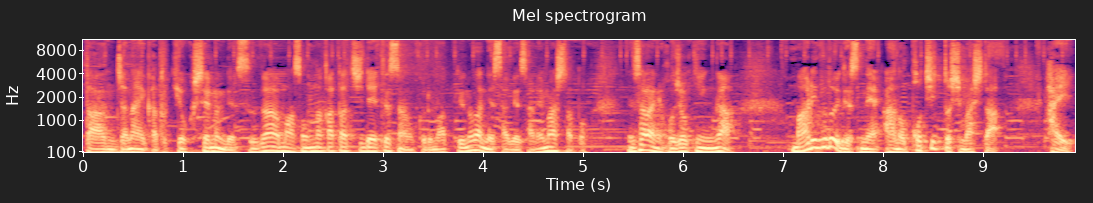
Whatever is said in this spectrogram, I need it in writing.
たんじゃないかと記憶してるんですが、まあそんな形でテスラの車っていうのが値下げされましたと。でさらに補助金が、回りくどいですね、あの、ポチッとしました。はい。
